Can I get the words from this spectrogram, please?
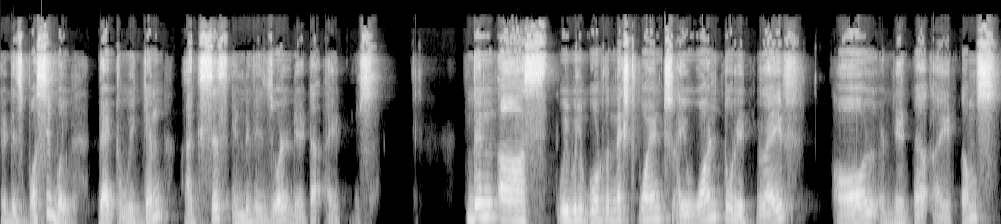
it is possible that we can access individual data items. Then uh, we will go to the next point. I want to retrieve all data items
